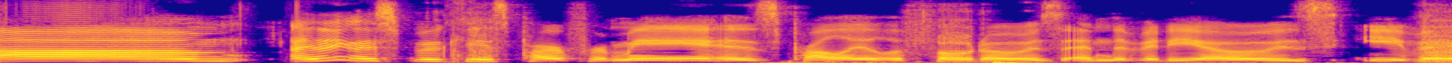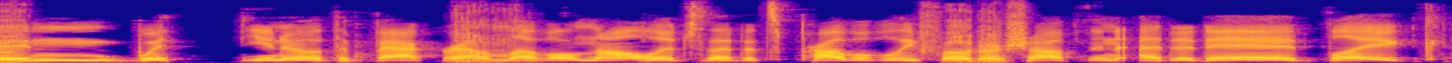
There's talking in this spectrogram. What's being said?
Um, I think the spookiest part for me is probably the photos and the videos, even with, you know, the background level knowledge that it's probably photoshopped and edited. Like,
